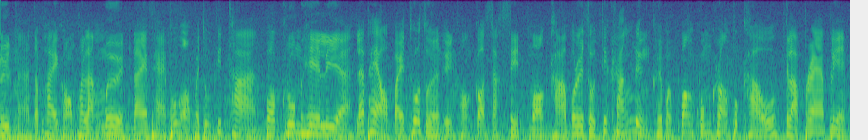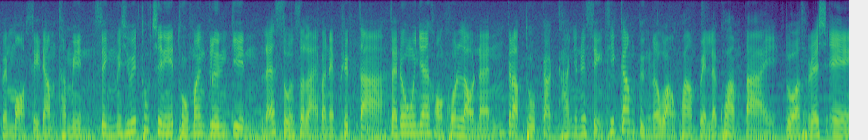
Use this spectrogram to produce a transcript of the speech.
ลื่นมหาตภัยของพลังมืดได้แผ่พุ่งออกไปทุกทิศทาง ปกคลุมเฮเลีย และแผ่ออกไปทั่วส่วนอื่นๆของเกาะศักดิ์สิทธิ์หมอกขาวบริสุทธิ์ที่ครั้งหนึ่งเคยปกป้องคุ้มครองพวกเขา กลับแปรเปลี่ยนเป็นหมอกสีดำทมิน สิ่งมีชีวิตทุกชนิดถูกมันกลืนกิน และสูญสลายไปในพริบตา แต่ดวงวิญญาณของคนเหล่านั้น กลับถูกกักขังอยู่ในสิ่งที่ก้ากึ่งระหว่างความเป็นและความตาย ตัวเทรชเอง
